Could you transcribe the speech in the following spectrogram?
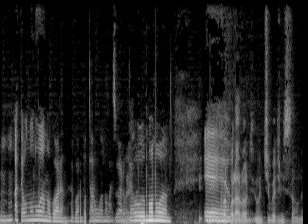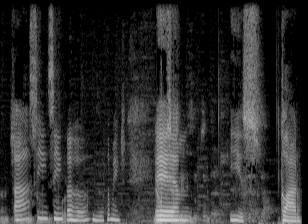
Uhum, Até o nono ano agora. né? Agora botaram um ano mais, agora até o nono ano. E- É. Incorporar o, ad- o antigo admissão, né? A antiga Ah, admissão, sim, sim. aham, exatamente. É, precisei. Isso, claro.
